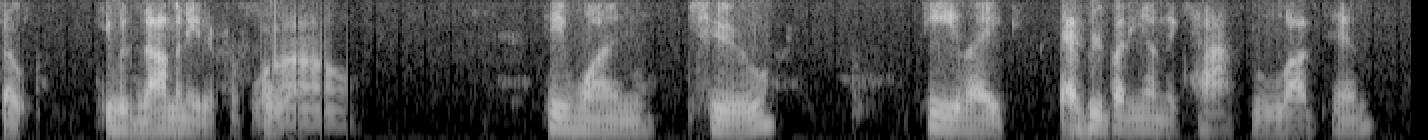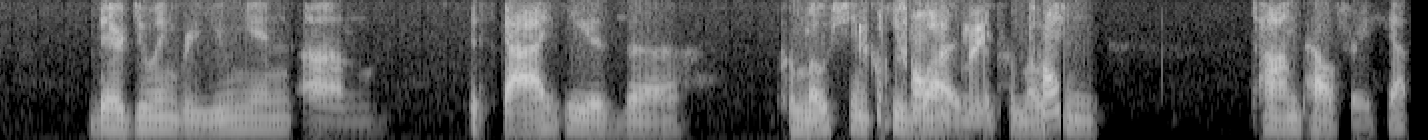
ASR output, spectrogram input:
soap. He was nominated for four. Wow. He won two. He like everybody on the cast loved him. They're doing reunion. Um, this guy, he is the promotion. He Tom, was the promotion. Tom Pelphrey. Yep,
